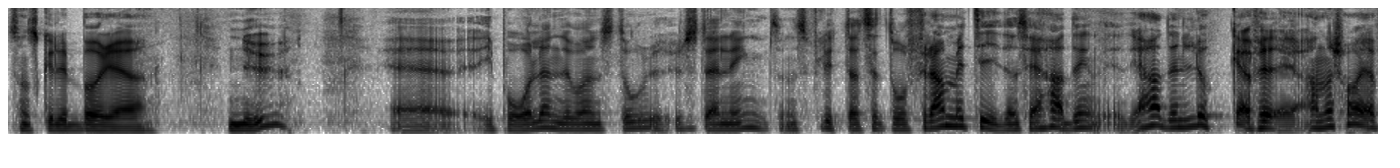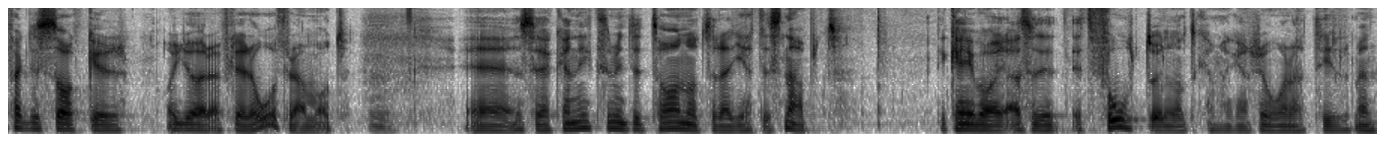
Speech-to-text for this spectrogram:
som skulle börja nu i Polen. Det var en stor utställning som flyttats ett år fram i tiden. Så jag hade en, jag hade en lucka. För annars har jag faktiskt saker att göra flera år framåt. Mm. Eh, så jag kan liksom inte ta något sådär jättesnabbt. Det kan ju vara alltså ett, ett foto eller något kan man kanske ordna till. Men,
